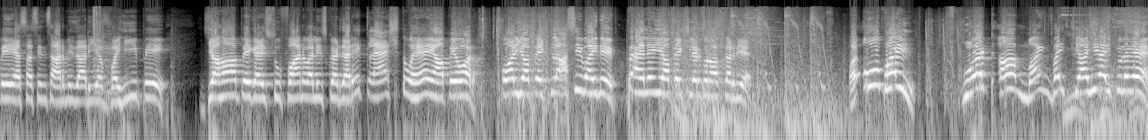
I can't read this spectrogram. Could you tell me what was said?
पे एसासिन्स आर्मी जा रही है, वहीं पे, यहाँ पे गाइस तूफ़ान वाली स्क्वाड जा रही है। क्लैश तो है यहाँ पे और और यहाँ पे क्लासी भाई ने पहले ही यहाँ पे प्लेयर को नॉक कर दिया और, ओ भाई व्हाट अ माइंड भाई, क्या ही आईक्यू लगा है।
